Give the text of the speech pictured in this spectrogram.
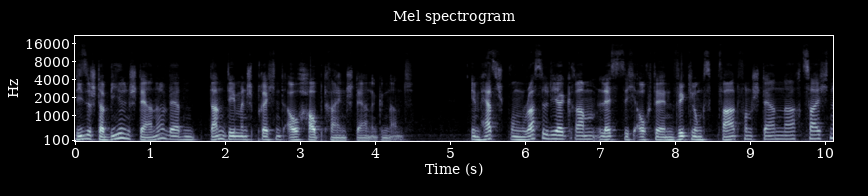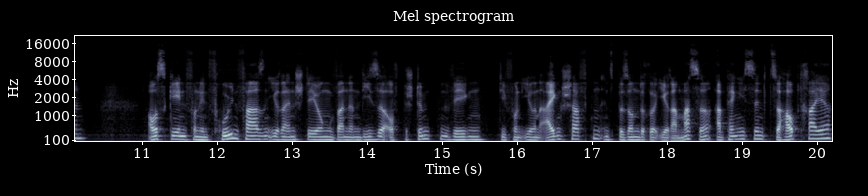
Diese stabilen Sterne werden dann dementsprechend auch Hauptreihensterne genannt. Im Hertzsprung-Russell-Diagramm lässt sich auch der Entwicklungspfad von Sternen nachzeichnen Ausgehend von den frühen Phasen ihrer Entstehung wandern diese auf bestimmten Wegen, die von ihren Eigenschaften, insbesondere ihrer Masse, abhängig sind, zur Hauptreihe,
